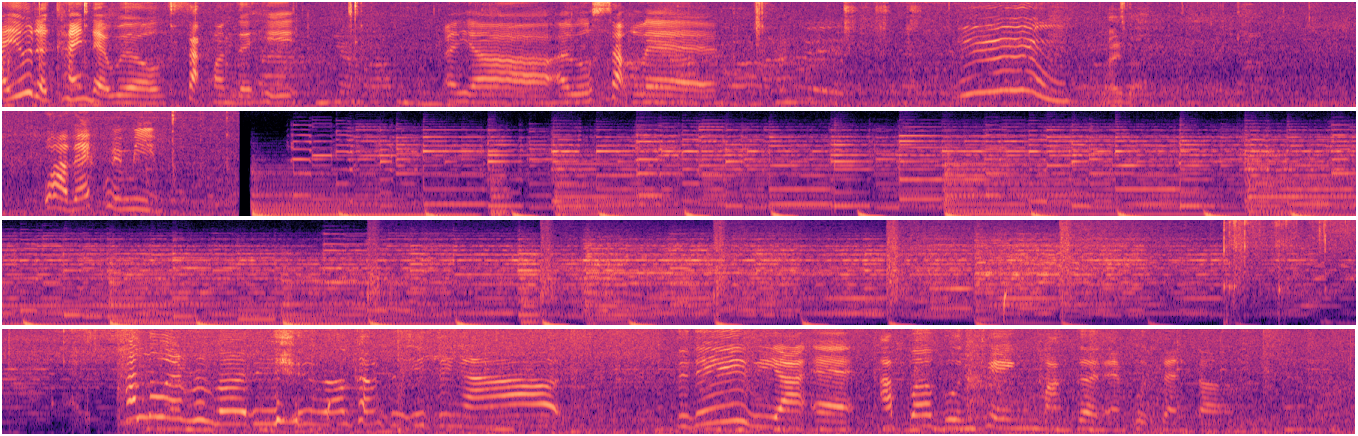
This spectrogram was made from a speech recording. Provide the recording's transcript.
Are you the kind that will suck on the head? Aya, I will suck leh. Mmm. Nice ah. Wow, very creamy. Eating Out. Today we are at Upper Boon Keng Market and Food Centre.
